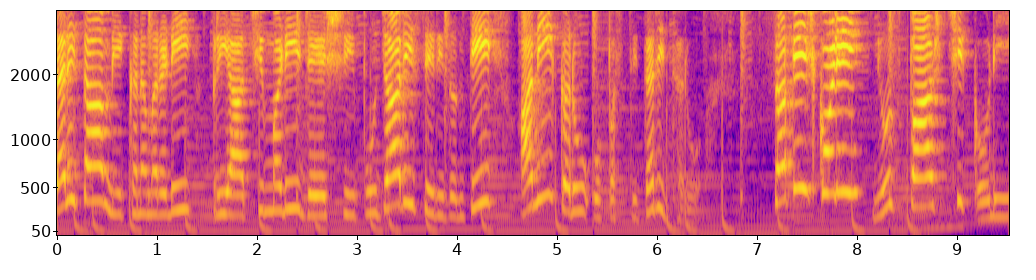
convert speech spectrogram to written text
ಲಲಿತಾ ಮೇಕನಮರಡಿ, ಪ್ರಿಯಾ ಚಿಮ್ಮಡಿ, ಜಯಶ್ರೀ ಪೂಜಾರಿ ಸೇರಿದಂತೆ ಅನೇಕರು ಉಪಸ್ಥಿತರಿದ್ದರು. ಸತೀಶ್ ಕೋಳಿ, ನ್ಯೂಸ್ ಪಾಸ್ಟ್ ಚಿಕ್ಕೋಡಿ.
